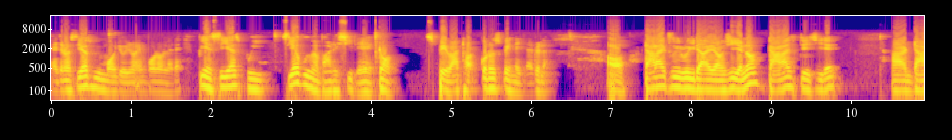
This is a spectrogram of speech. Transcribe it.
အဲကျွန်တော် csv module ကျွန်တော် import လုပ်လိုက်တယ်ပြီးရင် csv csv မှာဘာတွေရှိလဲ dot space ပါထောက် code space နဲ့ရတယ်တွေ့လားအော် directory reader ရောင်ရှိရနော် direct တွေရှိတယ်အာဒါ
